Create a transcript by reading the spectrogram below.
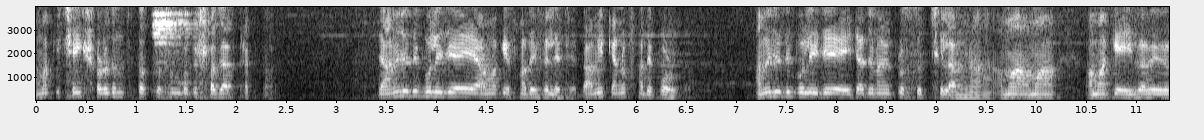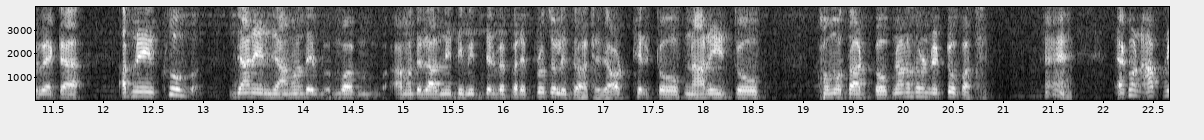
আমাকে সেই ষড়যন্ত্র তত্ত্ব সম্পর্কে সজাগ থাকতে হবে। যে আমি যদি বলি যে আমাকে ফাঁদে ফেলেছে, তো আমি কেন ফাঁদে পড়ব? আমি যদি বলি যে এটার জন্য আমি প্রস্তুত ছিলাম না, আমা আমা, আমাকে এইভাবে এইভাবে একটা, আপনি খুব জানেন যে আমাদের আমাদের রাজনীতিবিদদের ব্যাপারে প্রচলিত আছে যে অর্থের টোপ, নারীর টোপ, ক্ষমতার টোপ, নানা ধরনের টোপ আছে। হ্যাঁ এখন আপনি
